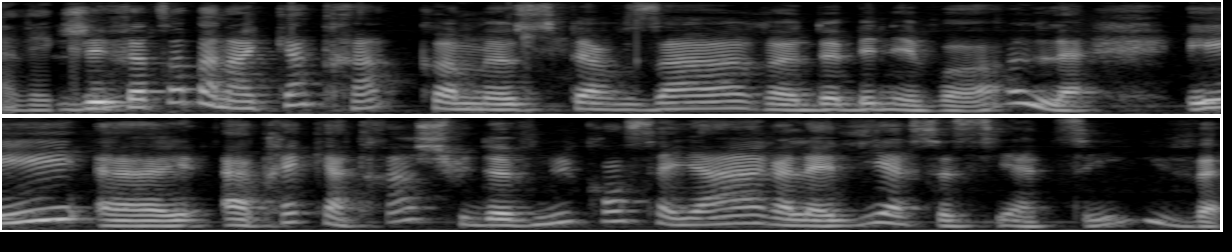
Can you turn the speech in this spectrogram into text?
avec J'ai fait ça pendant quatre ans comme euh, superviseur euh, de bénévoles et euh, après quatre ans, je suis devenue conseillère à la vie associative,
